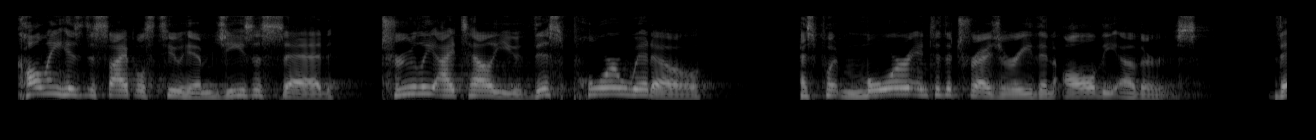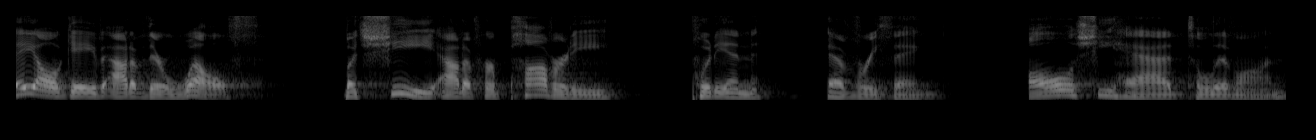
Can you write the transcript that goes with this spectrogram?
Calling his disciples to him, Jesus said, Truly I tell you, this poor widow has put more into the treasury than all the others. They all gave out of their wealth, but she, out of her poverty, put in everything, all she had to live on.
